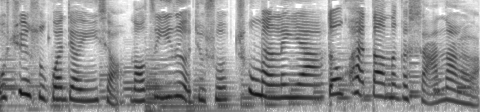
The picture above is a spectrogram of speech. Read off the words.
我迅速关掉音响，脑子一热就说出门了呀，都快到那个啥那儿了。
